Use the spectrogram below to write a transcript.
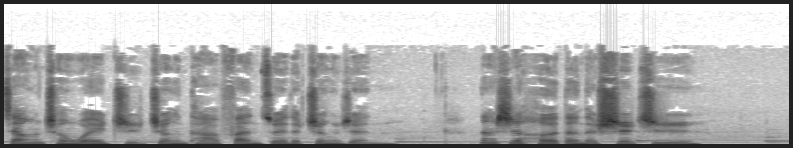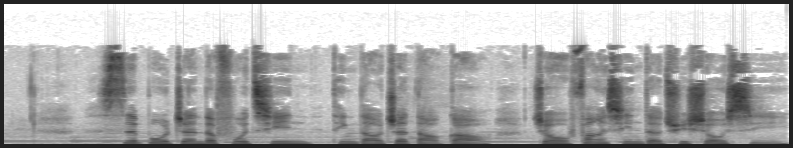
将成为指证他犯罪的证人。”那是何等的失职！斯布真的父亲听到这祷告，就放心的去休息，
